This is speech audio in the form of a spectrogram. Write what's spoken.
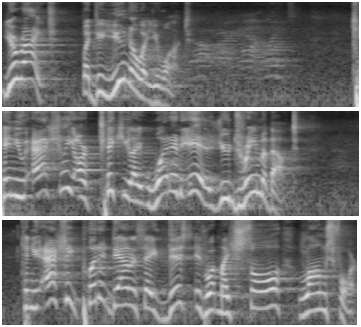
You're right, but do you know what you want? Can you actually articulate what it is you dream about? Can you actually put it down and say, This is what my soul longs for?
